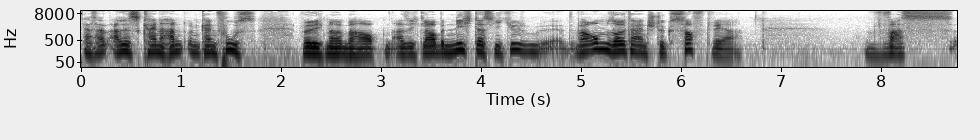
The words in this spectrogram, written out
das hat alles keine Hand und keinen Fuß, würde ich mal behaupten. Also ich glaube nicht, dass die Qt, warum sollte ein Stück Software, was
